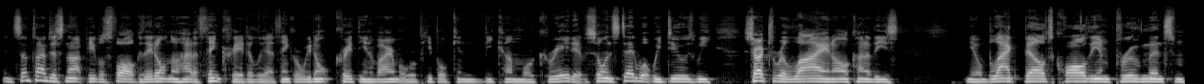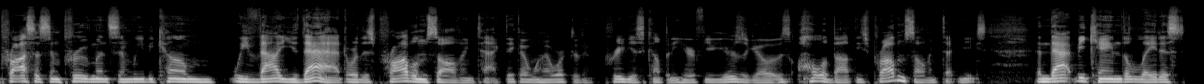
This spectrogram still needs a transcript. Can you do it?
and sometimes it's not people's fault because they don't know how to think creatively, I think, or we don't create the environment where people can become more creative. So instead, what we do is we start to rely on all kind of these you know, black belts, quality improvements and process improvements. And we become, we value that or this problem solving tactic. I, when I worked at a previous company here a few years ago, it was all about these problem solving techniques. And that became the latest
